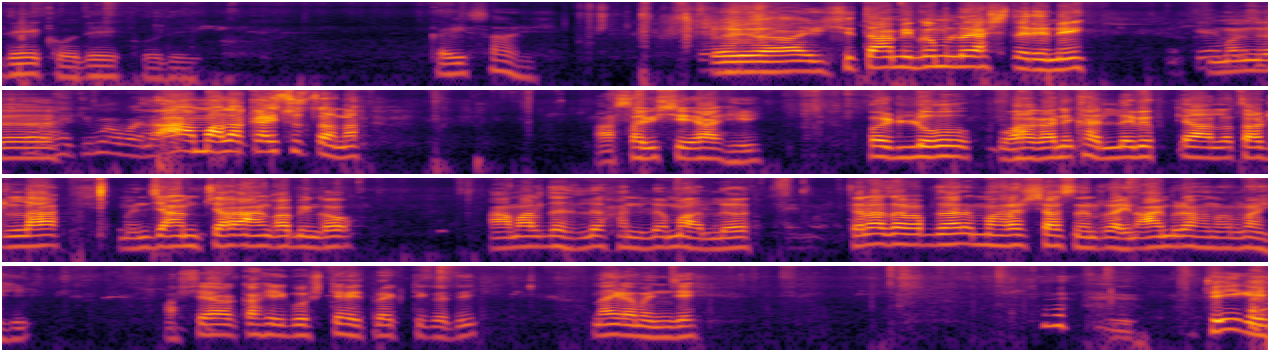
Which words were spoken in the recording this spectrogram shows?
देखो देखो देखो कैसा है तर इथं आम्ही गमलो अशा तऱ्हेने मग आम्हाला काय सुचता ना असा विषय आहे पडलो वाघाने खाल्लं बिबट्या आला चढला म्हणजे आमच्या अंगा बिंगाव आम्हाला धरलं हाणलं मारलं त्याला जबाबदार महाराष्ट्र शासन राहील आम्ही राहणार नाही अशा काही गोष्टी आहेत प्रॅक्टिकली नाही का म्हणजे ठीक आहे.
